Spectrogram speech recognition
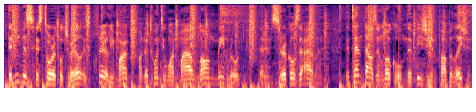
The Nevis Historical Trail is clearly marked on the 21 mile long main road that encircles the island. The 10,000 local Nevisian population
